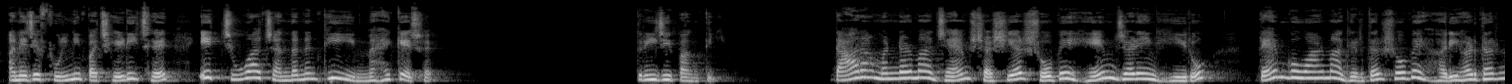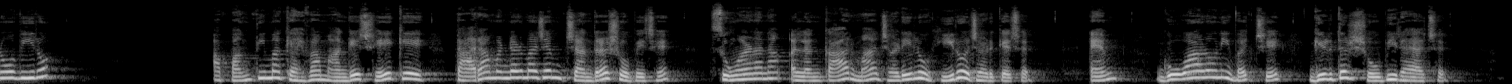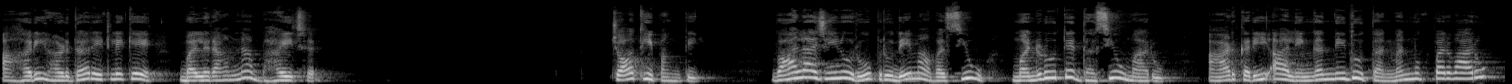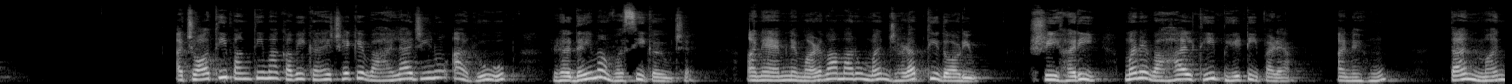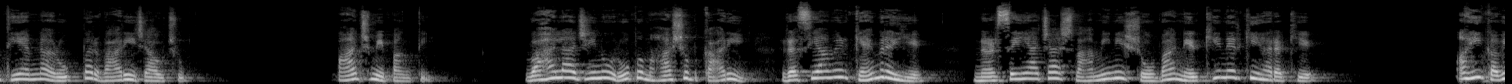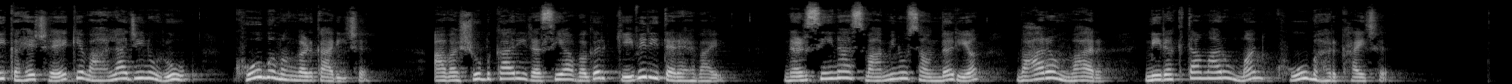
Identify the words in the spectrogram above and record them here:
અને જે ફૂલની પછેડી છે, એ ચૂવા ચંદનથી મહેકે છે. ત્રીજી પંક્તિ. તારા મંડળમાં જેમ શશિયર શોભે હેમ જડેંગ હીરો, તેમ ગોવાળમાં ગિરધર શોભે હરિહરધરનો વીરો? આ પંક્તિમાં કહેવા માંગે છે કે તારામંડળમાં જેમ ચંદ્ર શોભે છે, સુવર્ણના અલંકારમાં જડેલો હીરો ઝળકે છે. એમ ગોવાળોની વચ્ચે ગિરધર શોભી રહ્યા છે. આ હરિહળધર એટલે કે બલરામના ભાઈ છે. ચોથી પંક્તિ. વાલાજીનું રૂપ હૃદયમાં વસ્યું, મંડળું તે ધસ્યું મારું. આડ કરી આ લિંગન દીધું તન્મન મુખ પર વારું. આ ચોથી પંક્તિમાં કવિ કહે છે કે વાલાજીનું આ રૂપ હૃદયમાં વસી ગયું છે અને એમને મળવા મારું મન ઝડપથી દોડ્યું. શ્રી હરિ મને વહાલથી ભેટી પડ્યા અને હું તન મનથી એમના રૂપ પર વારી જાઉં છું. પાંચમી પંક્તિ. વહાલાજીનું રૂપ મહાશુભકારી રસિયાવીણ કેમ રહીએ? નરસૈયાચા સ્વામીની શોભા નિરખી નિરખી હરખીએ. અહીં કવિ કહે છે કે વહાલાજીનું રૂપ ખૂબ મંગળકારી છે. આવા શુભકારી રસિયા વગર કેવી રીતે રહેવાય? નરસિંહના સ્વામીનું સૌંદર્ય વારંવાર, નિરખતા મારું મન ખૂબ હરખાય છે.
